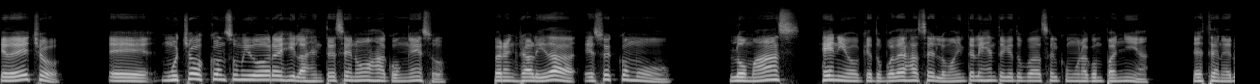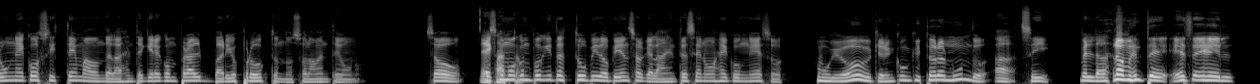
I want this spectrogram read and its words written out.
Que de hecho, eh, muchos consumidores y la gente se enoja con eso. Pero en realidad, eso es como lo más genio que tú puedes hacer, lo más inteligente que tú puedes hacer como una compañía. Es tener un ecosistema donde la gente quiere comprar varios productos, no solamente uno. So, es como que un poquito estúpido pienso que la gente se enoje con eso. Como que, oh, quieren conquistar al mundo. Ah, sí. Verdaderamente, ese es el,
